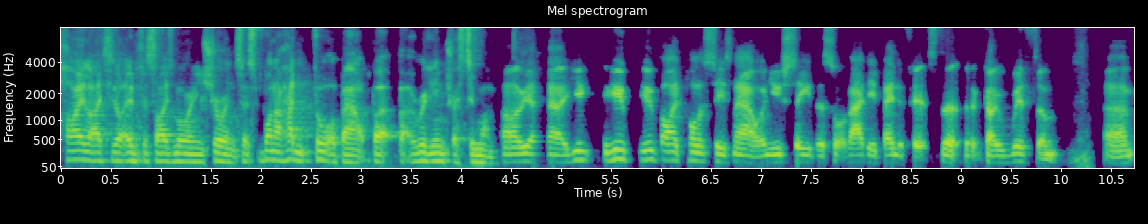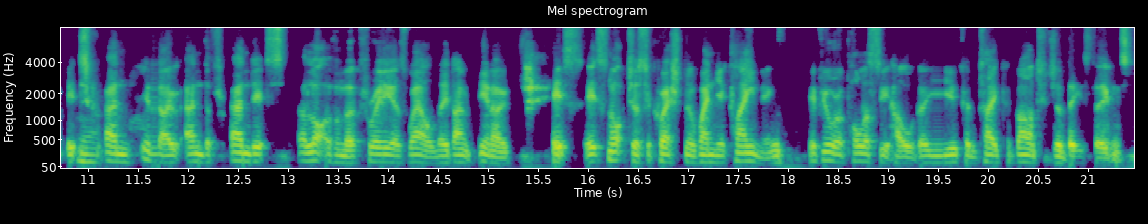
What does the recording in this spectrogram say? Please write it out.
highlighted or emphasised more in insurance. So it's one I hadn't thought about, but but a really interesting one. Oh yeah, you you you buy policies now, and you see the sort of added benefits that, that go with them. Um, it's yeah. and you know and the and it's a lot of them are free as well. They don't you know it's it's not just a question of when you're claiming. If you're a policyholder, you can take advantage of these things,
